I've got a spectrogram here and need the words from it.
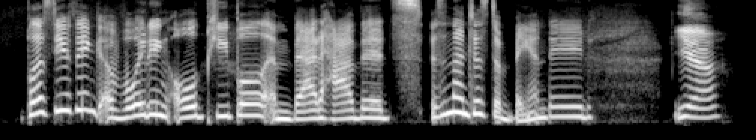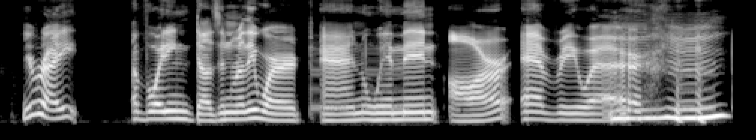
Plus, do you think avoiding old people and bad habits isn't that just a band aid? Yeah, you're right. Avoiding doesn't really work, and women are everywhere. Mhm.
